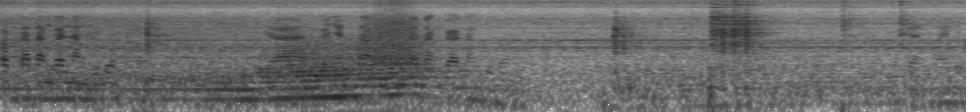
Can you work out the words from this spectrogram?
pagtatanggal ng gulong. Yan, ganyan tama pagtatanggal ng gulong. Yan, idol.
